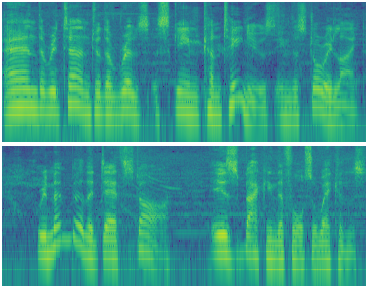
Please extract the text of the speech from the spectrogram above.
And the return to the Rhodes scheme continues in the storyline. Remember the Death Star is back in The Force Awakens,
